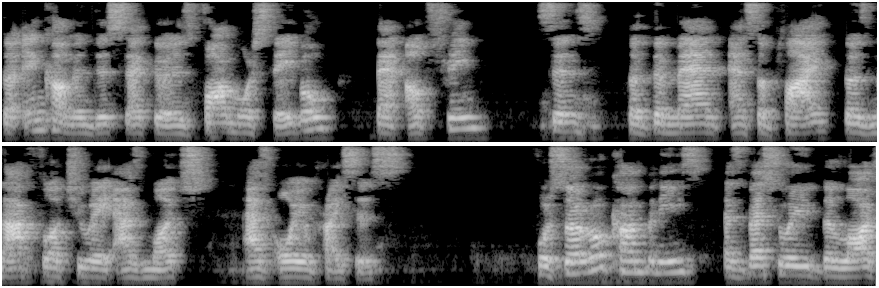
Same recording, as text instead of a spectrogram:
the income in this sector is far more stable than upstream since the demand and supply does not fluctuate as much as oil prices. For several companies, especially the large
